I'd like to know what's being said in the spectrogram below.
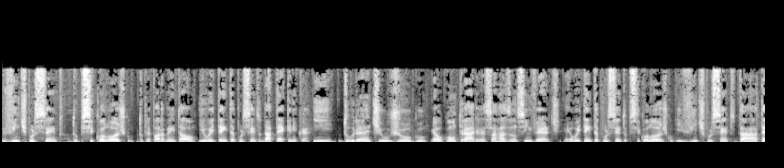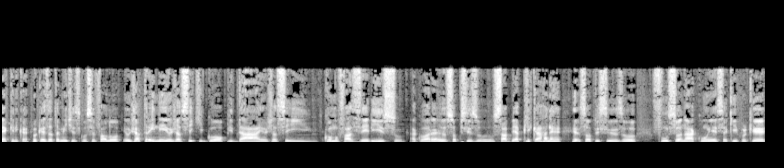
20% do psicológico, do preparo mental e 80% da técnica. E durante o jogo é o contrário, essa razão se inverte. É 80% psicológico e 20% da técnica. Porque é exatamente isso que você falou. Eu já treinei, eu já sei que golpe dá, eu já sei como fazer isso. Agora eu só preciso saber aplicar, né? Eu só preciso funcionar com esse aqui, porque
